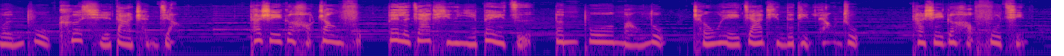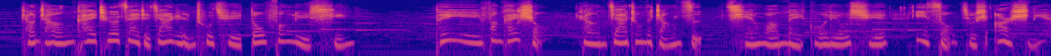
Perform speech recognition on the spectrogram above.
文部科学大臣奖。他是一个好丈夫，为了家庭一辈子奔波忙碌，成为家庭的顶梁柱。他是一个好父亲，常常开车载着家人出去兜风旅行，可以放开手让家中的长子前往美国留学，一走就是二十年，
